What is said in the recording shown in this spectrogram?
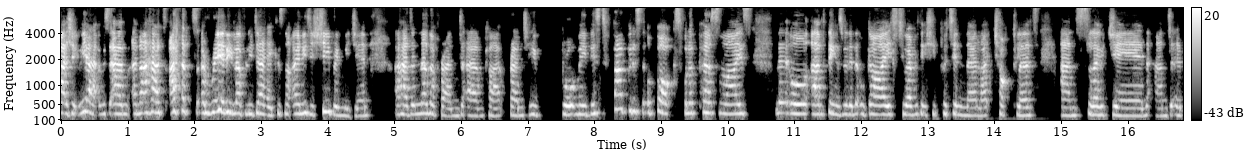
Actually, yeah, it was. Um, and I had I had a really lovely day because not only did she bring me gin, I had another friend, um, client friend who brought me this fabulous little box full of personalized little um, things with a little guide to everything she put in there, like chocolate and sloe gin and a,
